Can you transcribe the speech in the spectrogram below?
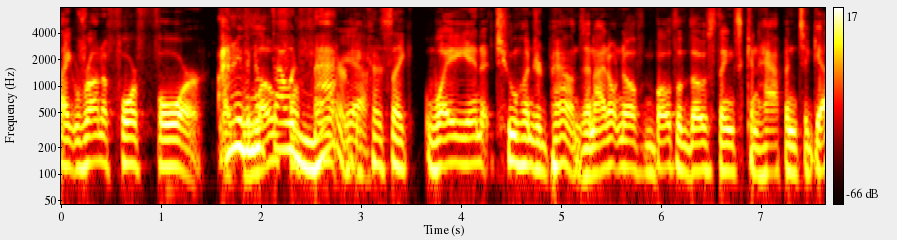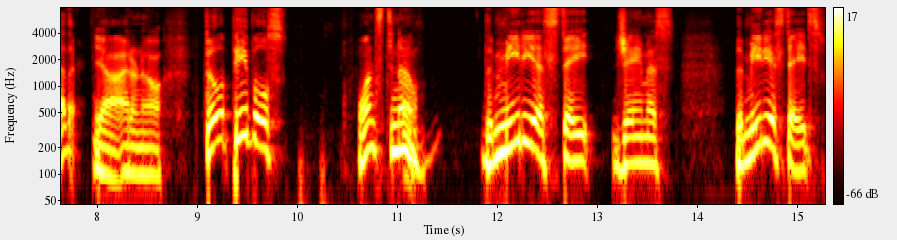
like run a four four. I don't even know if that would matter because, like, weigh in at two hundred pounds, and I don't know if both of those things can happen together. yeah, I don't know. Philip Peoples wants to know the media state, Jameis. The media states,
